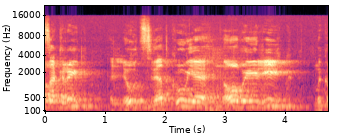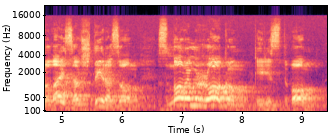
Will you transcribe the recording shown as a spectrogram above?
За крик? Люд святкує Новий рік. Миколай завжди разом з Новим роком і Різдвом.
